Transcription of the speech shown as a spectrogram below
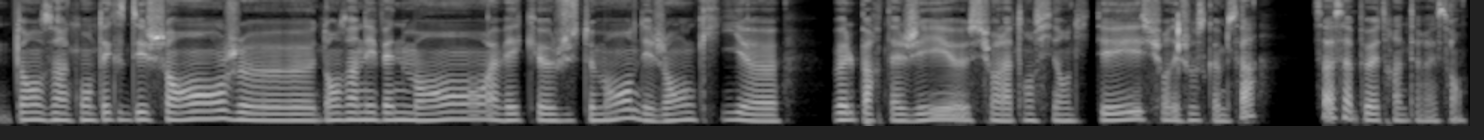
dans un contexte d'échange, dans un événement, avec justement des gens qui veulent partager sur la transidentité, sur des choses comme ça, ça, ça peut être intéressant.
